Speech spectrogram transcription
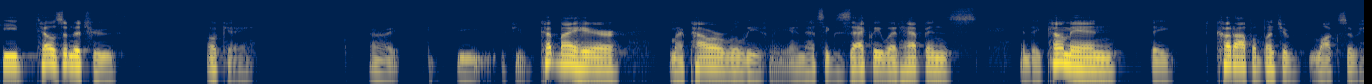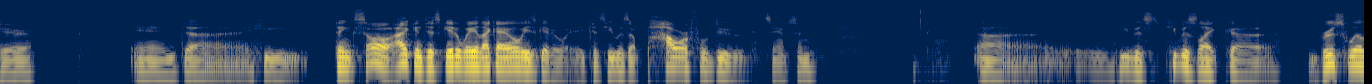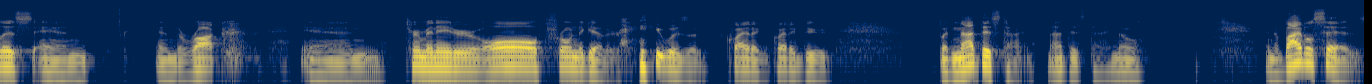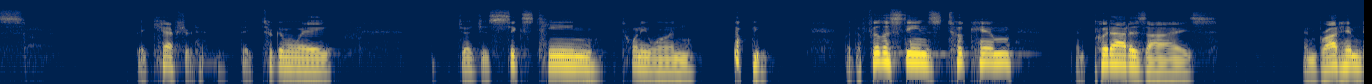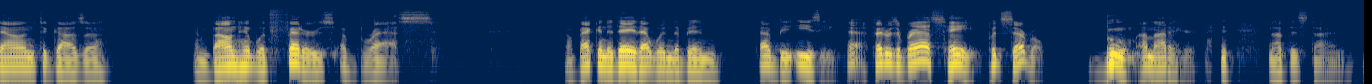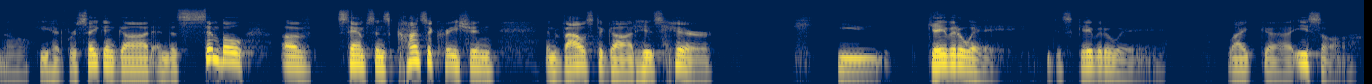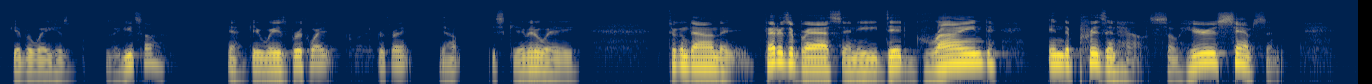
he tells him the truth. Okay, all right. You, if you cut my hair, my power will leave me. And that's exactly what happens. And they come in, they cut off a bunch of locks of hair, And uh, he thinks, oh, I can just get away like I always get away, because he was a powerful dude, Samson. Uh, he was he was like uh, Bruce Willis and and The Rock and Terminator all thrown together. he was a quite a quite a dude. But not this time. Not this time. No. And the Bible says they captured him. They took him away. Judges 16, 21. but the Philistines took him and put out his eyes and brought him down to Gaza and bound him with fetters of brass. Now, back in the day, that wouldn't have been, that would be easy. Yeah, fetters of brass, hey, put several. Boom, I'm out of here. Not this time. No, he had forsaken God, and the symbol of Samson's consecration and vows to God, his hair, he gave it away. He just gave it away. Like uh, Esau gave away his, was it Esau? Yeah, gave away his birthright. Birthright? Yep, just gave it away. Took him down, the fetters of brass, and he did grind in the prison house. So here's Samson,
